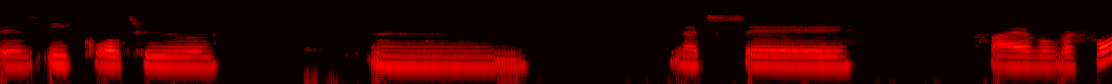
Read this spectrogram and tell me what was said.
is equal to, um, let's say, 5 over 4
